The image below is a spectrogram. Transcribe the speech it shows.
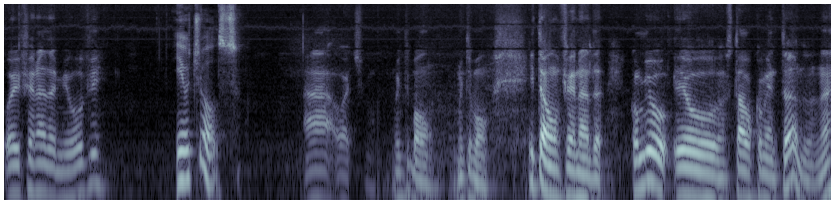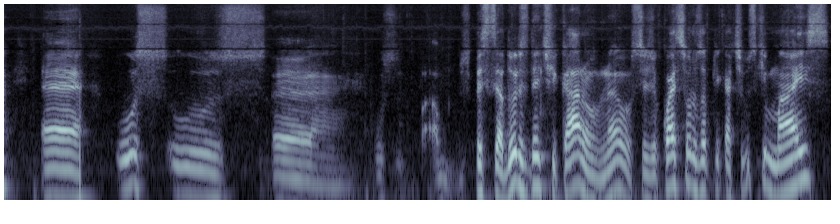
Oi, Fernanda, me ouve? Eu te ouço. Ah, ótimo. Muito bom, muito bom. Então, Fernanda, como eu, eu estava comentando, né? É, os, os, é, os, os, pesquisadores identificaram, né? Ou seja, quais foram os aplicativos que mais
